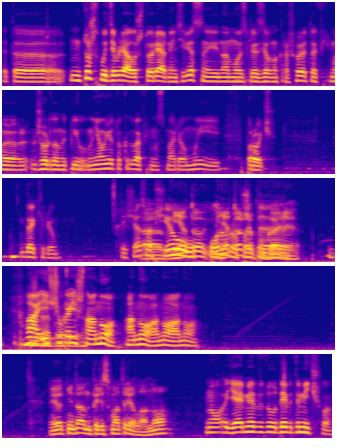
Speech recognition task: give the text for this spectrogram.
это ну, не то, чтобы удивляло, что реально интересно и, на мой взгляд, сделано хорошо, это фильмы Джордана Пила. Но я у него только два фильма смотрел, «Мы» и прочь. Да, Кирилл. Ты сейчас А, вообще меня, у то- меня тоже это- пугали. А, да, и еще, говори, конечно, оно, оно, оно, оно. Я вот недавно пересмотрел «Оно». Ну, я имею в виду Дэвида Митчелла,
